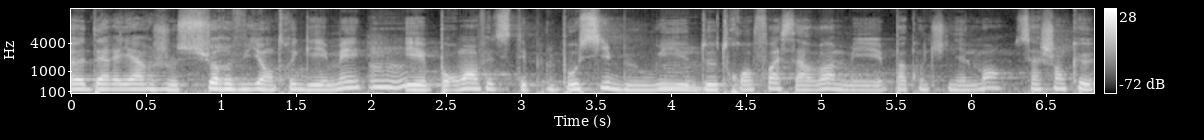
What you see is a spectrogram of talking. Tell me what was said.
euh, derrière je survis entre guillemets Mhm. et pour moi en fait c'était plus possible oui deux trois fois ça va mais pas continuellement sachant que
